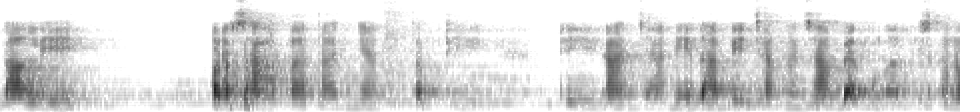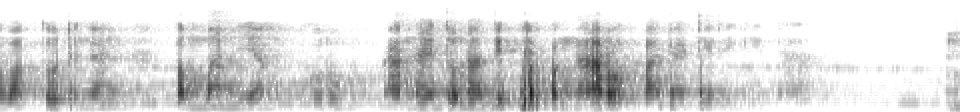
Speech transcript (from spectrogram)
tali persahabatannya tetap di dikancani tapi jangan sampai menghabiskan waktu dengan teman yang buruk karena itu nanti berpengaruh pada diri kita.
